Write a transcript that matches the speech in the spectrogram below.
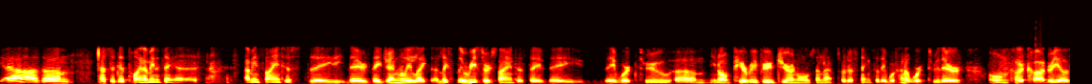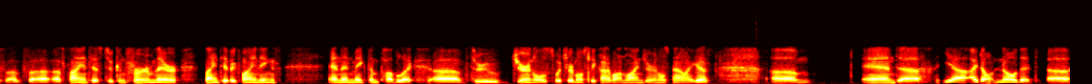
Yeah, um, that's a good point. I mean, they, uh, I mean, scientists they they they generally like at least the research scientists they they they work through um, you know peer-reviewed journals and that sort of thing. So they kind of work through their own kind of cadre of of, uh, of scientists to confirm their scientific findings and then make them public uh, through journals, which are mostly kind of online journals now, I guess. Um, and uh, yeah, I don't know that. Uh,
